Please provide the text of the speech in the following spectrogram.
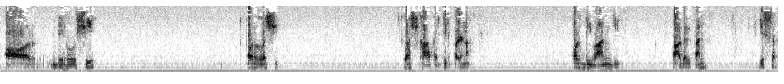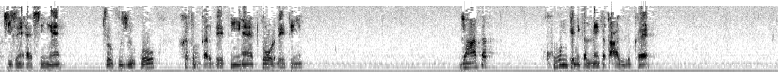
اور بے ہوشی اور غشی۔ غش کھا کر گر پڑنا۔ اور دیوانگی پاگل پن یہ سب چیزیں ایسی ہیں جو وضو کو ختم کر دیتی ہیں، توڑ دیتی ہیں۔ جہاں تک خون کے نکلنے کا تعلق ہے،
